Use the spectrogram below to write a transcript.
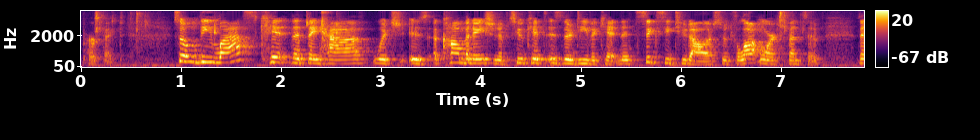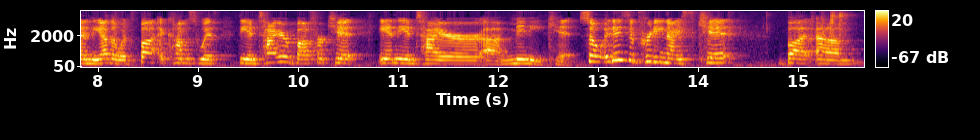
perfect. So the last kit that they have, which is a combination of two kits, is their Diva kit, and it's $62, so it's a lot more expensive than the other ones, but it comes with the entire buffer kit and the entire uh, mini kit. So it is a pretty nice kit, but um,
